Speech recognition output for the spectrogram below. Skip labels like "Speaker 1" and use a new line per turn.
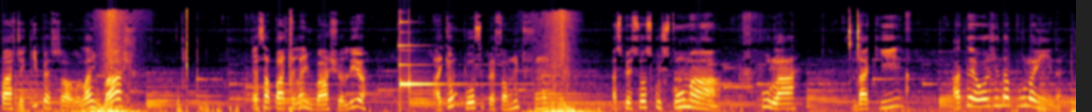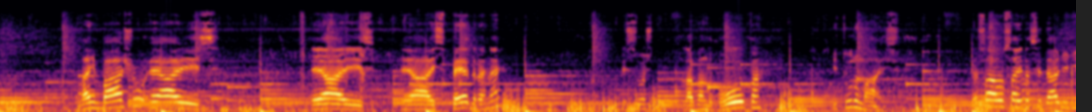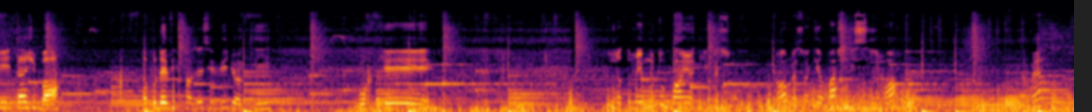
parte aqui, pessoal, lá embaixo, essa parte lá embaixo ali, ó, aqui é um poço, pessoal, muito fundo. As pessoas costumam pular daqui, até hoje ainda pula ainda. Lá embaixo é as, é as, é as pedras, né? Pessoas lavando roupa e tudo mais. Pessoal, eu saí da cidade de Itajibá para poder vir fazer esse vídeo aqui, porque eu já tomei muito banho aqui, pessoal. Ó, pessoal, aqui é a parte de cima, ó. Tá vendo?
